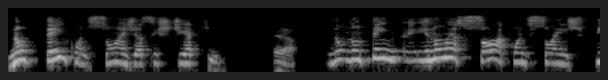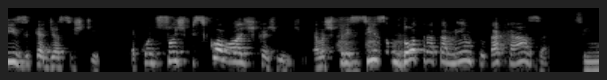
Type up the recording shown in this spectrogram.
não tem condições de assistir aqui. É. Não, não tem, e não é só condições físicas de assistir, é condições psicológicas mesmo. Elas precisam do tratamento da casa. Sim,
